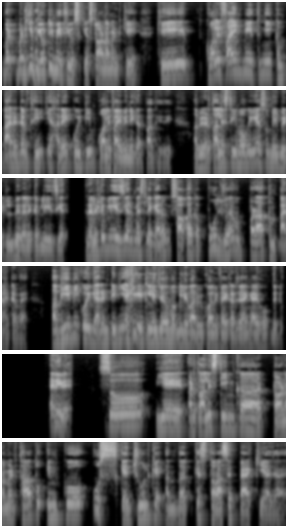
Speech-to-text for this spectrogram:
बट बट ये ब्यूटी भी थी उसकी उस टूर्नामेंट की कि क्वालिफाइंग भी इतनी कंपेटिटिव थी कि हर एक कोई टीम क्वालिफाई भी नहीं कर पाती थी। अभी अड़तालीस टीम हो गई है so maybe it will be relatively easier relatively easier मैं इसलिए कह रहा हूँ कि सॉकर का पूल जो है वो बड़ा कंपेटिटिव है। अभी भी कोई गारंटी नहीं है कि इटली जो है वो अगली बार भी क्वालिफाई कर जाएँगे I hope they do anyway so ये 48 टीम का टूर्नामेंट था तो इनको उस स्केड्यूल के अंदर किस तरह से पैक किया जाए?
